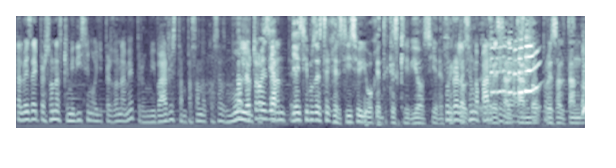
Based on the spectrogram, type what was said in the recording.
tal vez hay personas que me dicen, oye, perdóname, pero en mi barrio están pasando cosas muy No, la otra vez ya, hicimos este ejercicio y hubo gente que escribió, sí, en Con efecto, relación a parques, resaltando, resaltando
